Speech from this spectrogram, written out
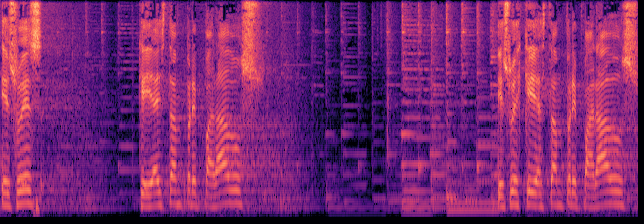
Eso es que ya están preparados. Eso es que ya están preparados,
